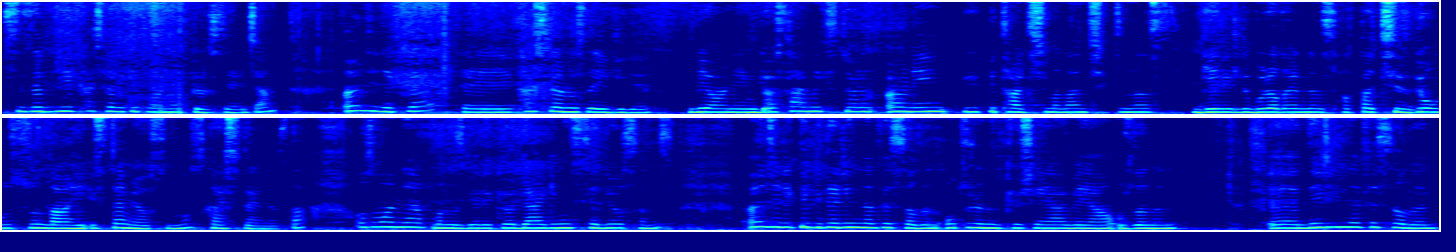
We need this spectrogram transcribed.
size birkaç hareket örnek göstereceğim. Öncelikle e, kaşlarınızla ilgili bir örneğini göstermek istiyorum. Örneğin büyük bir tartışmadan çıktınız, gerildi buralarınız, hatta çizgi oluşsun dahi istemiyorsunuz kaşlarınızda. O zaman ne yapmanız gerekiyor? Gergin hissediyorsanız öncelikle bir derin nefes alın, oturun bir köşeye veya uzanın. E, derin nefes alın,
